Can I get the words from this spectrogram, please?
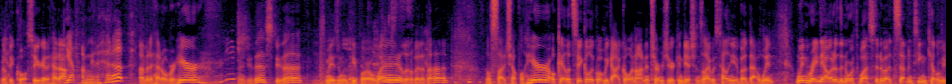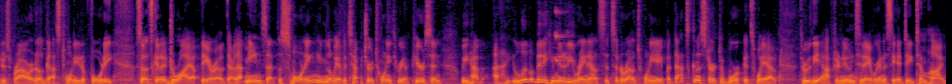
Really cool. So you're going to head up. Yep, I'm going to head up. I'm going to head over here. I'm going to do this, do that. It's amazing when people are away. A little bit of that. A little side shuffle here. Okay, let's take a look what we got going on in terms of your conditions. I was telling you about that wind. Wind right now out of the northwest at about 17 kilometers per hour. It'll gust 20 to 40. So that's going to dry up the air out there. That means that this morning, even though we have a temperature of 23 at Pearson, we have a little bit of humidity right now. It sits at around 28, but that's going to start to work its way out through the afternoon today. We're going to see a daytime high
